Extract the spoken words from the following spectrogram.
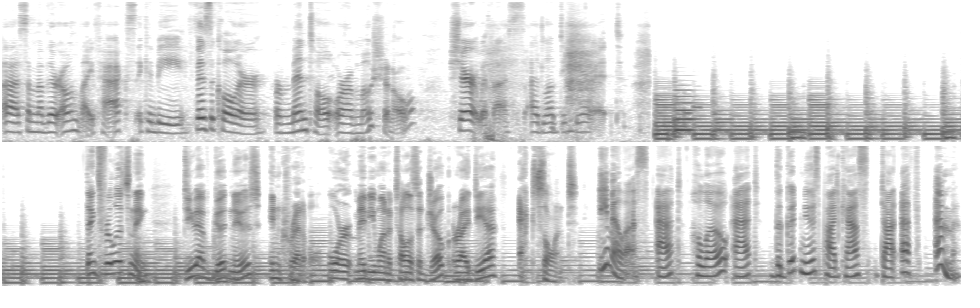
uh, some of their own life hacks. It can be physical or, or mental or emotional. Share it with us. I'd love to hear it. Thanks for listening. Do you have good news? Incredible. Or maybe you want to tell us a joke or idea? Excellent. Email us at hello at thegoodnewspodcast.fm.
